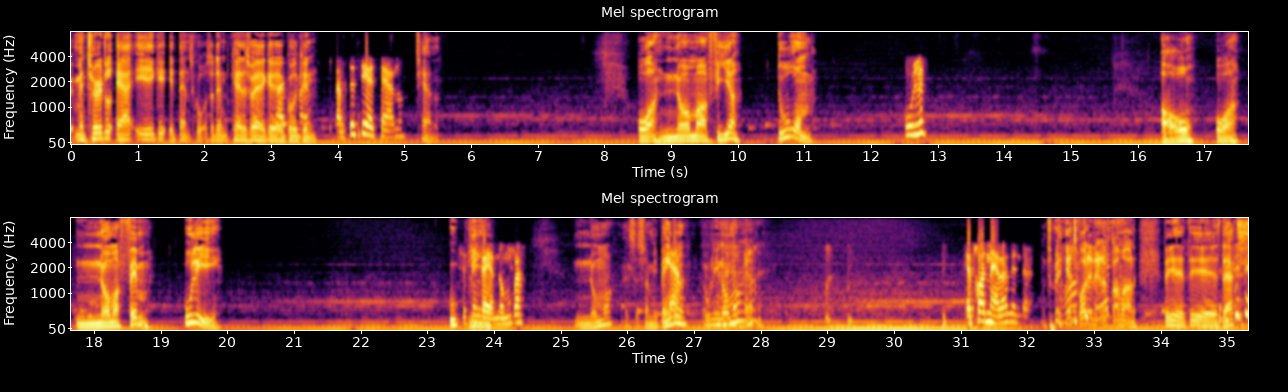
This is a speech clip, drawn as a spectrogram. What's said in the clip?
Men turtle er ikke et dansk ord, så den kan jeg desværre ikke Nej, det må godkende. Jamen, så siger jeg ternet. Ternet. Ord nummer 4. Durum. Rulle. Og ord nummer 5. Ulige. Så tænker jeg numre. Nummer, altså som i bandet. Ja. Ulige numre, ja. Jeg tror, den er der, den der. Jeg tror, den er der fremragende. Det, det er stærkt.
